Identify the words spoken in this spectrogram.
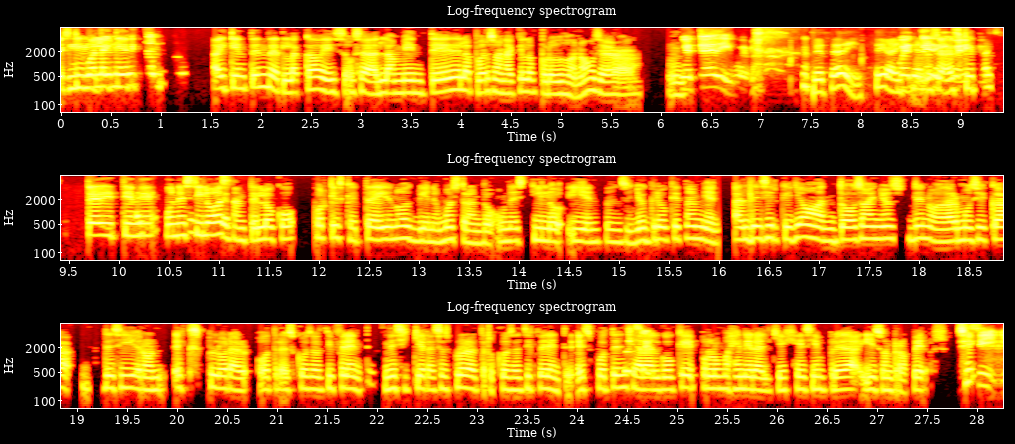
Es que igual hay, que, hay que entender la cabeza, o sea, la mente de la persona que lo produjo, ¿no? O sea... De Teddy, güey. De Teddy, sí. Hay que... o sea, es que Teddy tiene un estilo bastante loco porque es que Teddy nos viene mostrando un estilo y entonces yo creo que también al decir que llevaban dos años de no dar música decidieron explorar otras cosas diferentes, ni siquiera es explorar otras cosas diferentes, es potenciar algo que por lo general Yeje siempre da y son raperos. Sí, sí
